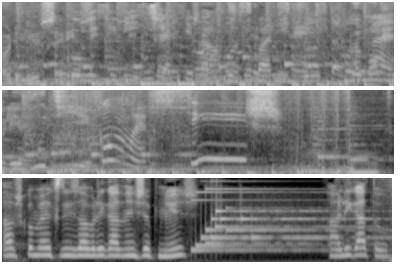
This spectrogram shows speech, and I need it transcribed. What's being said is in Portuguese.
How do you say Come si dice? Como voulez-vous dire Como é que se diz? Sabes como é que se diz obrigado em japonês? Arigato.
